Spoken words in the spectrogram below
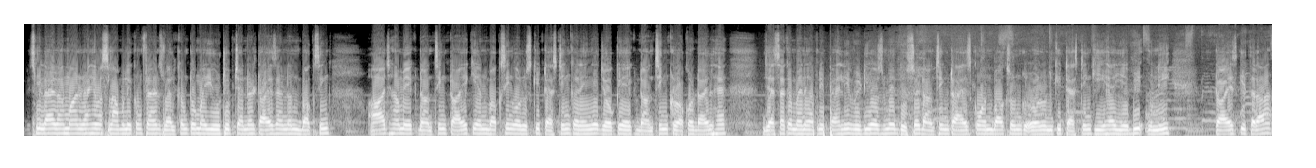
अस्सलाम friends, welcome to my YouTube channel toys and unboxing आज हम एक डांसिंग टॉय की अनबॉक्सिंग और उसकी टेस्टिंग करेंगे, जो कि एक डांसिंग क्रोकोडाइल है। जैसा कि मैंने अपनी पहली वीडियोस में दूसरे डांसिंग टॉयज़ को अनबॉक्स और उनकी टेस्टिंग की है, ये भी उन्हीं टॉयज़ की तरह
